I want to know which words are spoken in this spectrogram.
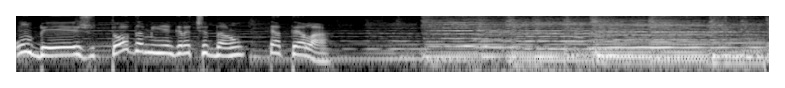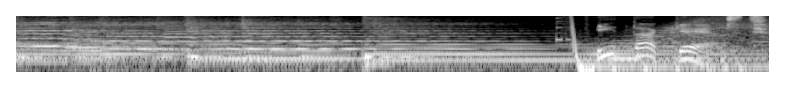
Um beijo, toda a minha gratidão e até lá. Itacast.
